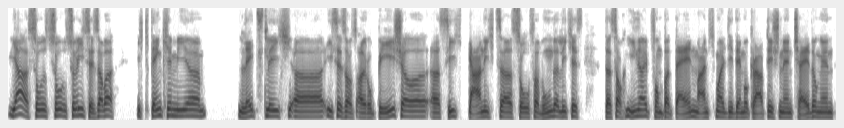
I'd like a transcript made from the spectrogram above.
ja, so, so, so ist es. Aber ich denke mir, letztlich äh, ist es aus europäischer äh, Sicht gar nichts äh, so Verwunderliches, dass auch innerhalb von Parteien manchmal die demokratischen Entscheidungen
